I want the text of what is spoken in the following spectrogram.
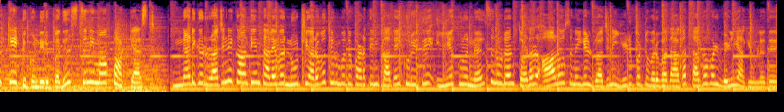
நீங்கள் கேட்டுக்கொண்டிருப்பது சினிமா பாட்காஸ்ட். நடிகர் ரஜினிகாந்தின் தலைவர் நூற்றி அறுபத்தி ஒன்பது படத்தின் கதை குறித்து இயக்குநர் நெல்சனுடன் தொடர் ஆலோசனையில் ரஜினி ஈடுபட்டு வருவதாக தகவல் வெளியாகியுள்ளது.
